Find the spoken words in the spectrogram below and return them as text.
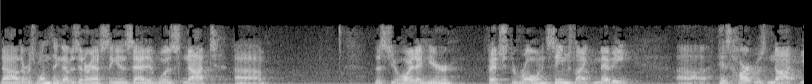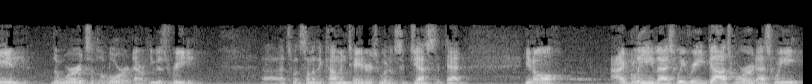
Now, there was one thing that was interesting is that it was not uh, this Jehoiada here fetched the roll. And it seems like maybe uh, his heart was not in the words of the Lord that he was reading. Uh, that's what some of the commentators would have suggested. That, you know, I believe as we read God's Word, as we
